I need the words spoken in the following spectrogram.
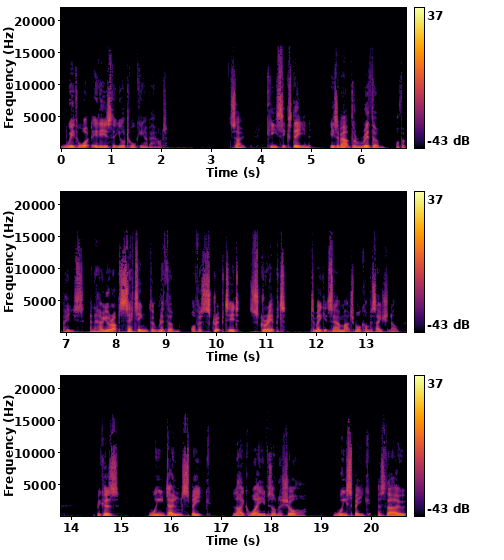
with what it is that you're talking about. So, key 16 is about the rhythm of a piece and how you're upsetting the rhythm of a scripted script to make it sound much more conversational. Because we don't speak like waves on a shore. We speak as though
